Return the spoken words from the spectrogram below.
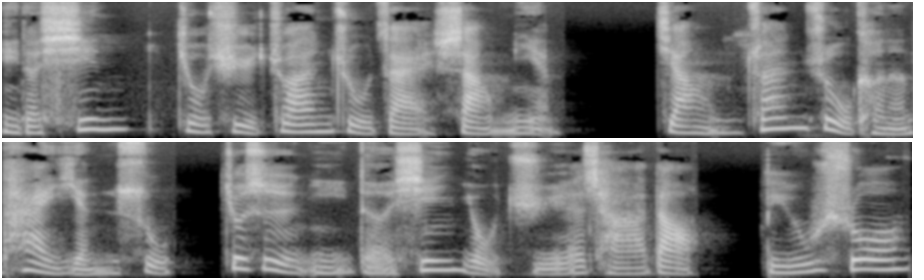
你的心就去专注在上面。讲专注可能太严肃，就是你的心有觉察到，比如说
